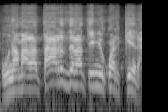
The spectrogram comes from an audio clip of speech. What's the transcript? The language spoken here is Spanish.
Una mala tarde la tiene cualquiera.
